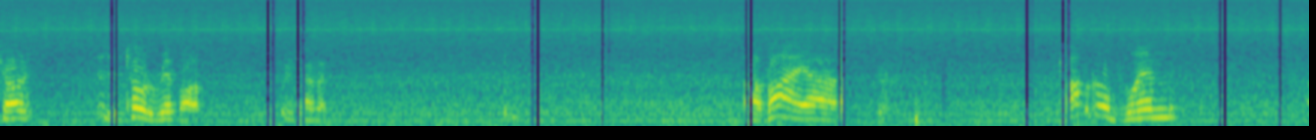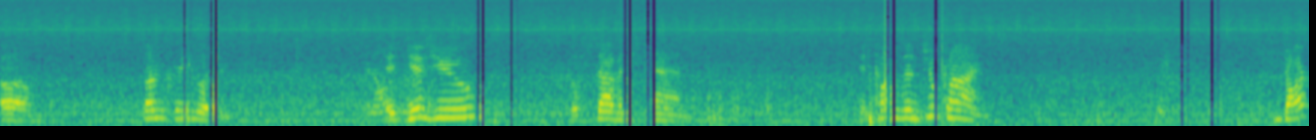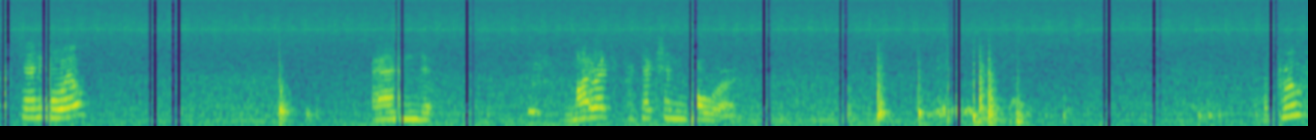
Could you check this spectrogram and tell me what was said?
Charlie, this is a total ripoff. What are you talking about? Uh, buy, uh, Tropical Blend, um, sunscreen lotion. It gives you the Savage Tan. It comes in two kinds. Dark tanning oil and moderate protection four. The proof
